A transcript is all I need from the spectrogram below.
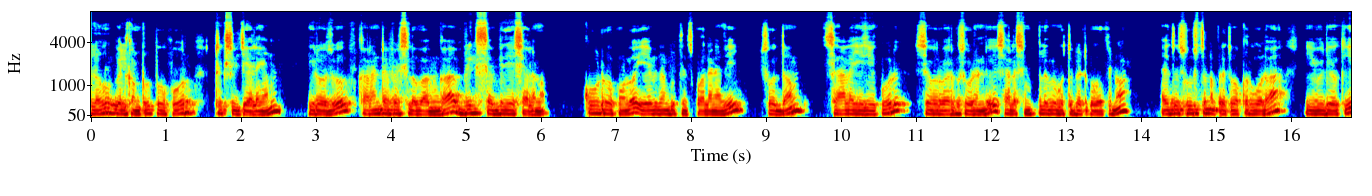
Hello welcome to two four tricks విద్యాలయం ఈరోజు కరెంట్ అఫైర్స్లో భాగంగా బ్రిక్స్ సభ్య దేశాలను కోడ్ రూపంలో ఏ విధంగా గుర్తుంచుకోవాలనేది చూద్దాం. చాలా ఈజీ కోడ్ చివరి వరకు చూడండి. చాలా సింపుల్గా గుర్తుపెట్టుకోవచ్చును. అయితే చూస్తున్న ప్రతి ఒక్కరు కూడా ఈ వీడియోకి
